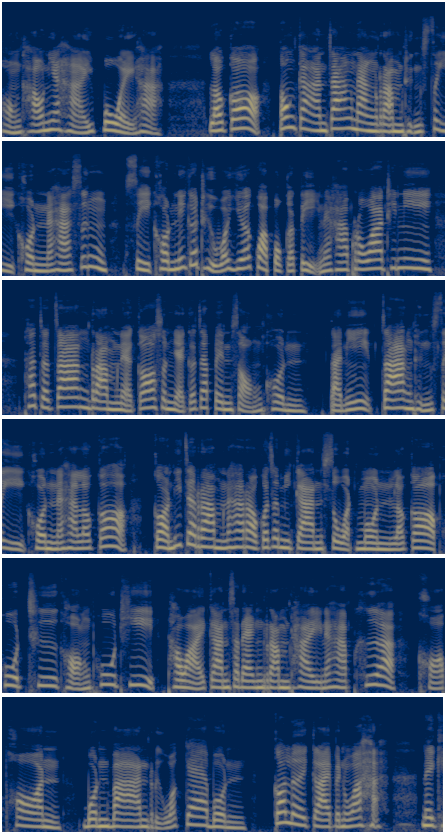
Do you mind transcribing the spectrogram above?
ของเขาเนี่ยหายป่วยค่ะ แล้วก็ต้องการจ้างนางรำถึง 4 คนนะคะ ซึ่ง 4 คนนี้ก็ถือว่าเยอะกว่าปกตินะคะ เพราะว่าที่นี่ถ้าจะจ้างรำเนี่ยก็ส่วนใหญ่ก็จะเป็น 2 คน แต่นี่จ้างถึง 4 คนนะคะ แล้วก็ก่อนที่จะรำนะคะ เราก็จะมีการสวดมนต์แล้วก็พูดชื่อของผู้ที่ถวายการแสดงรำไทยนะคะ เพื่อขอพร บนบานหรือว่าแก้บน ก็เลยกลายเป็นว่าในเค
